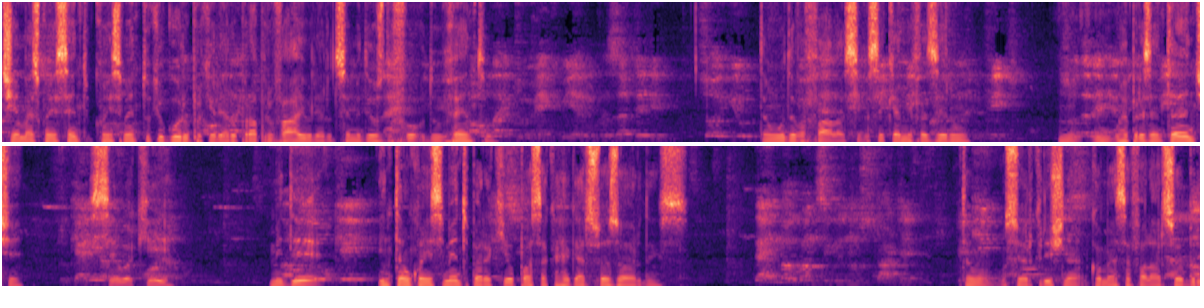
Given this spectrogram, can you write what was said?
tinha mais conhecimento, conhecimento do que o Guru, porque ele era o próprio Vayu, ele era o semideus do, do vento. Então Uddhava fala, se você quer me fazer um, um, um representante seu aqui, me dê então conhecimento para que eu possa carregar suas ordens. Então o Senhor Krishna começa a falar sobre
